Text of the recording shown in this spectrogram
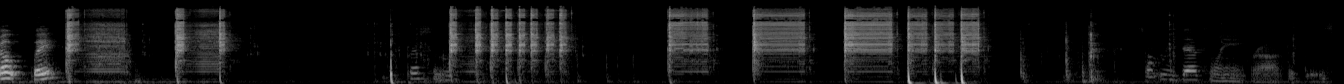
Oh, wait. Something definitely ain't right with this.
